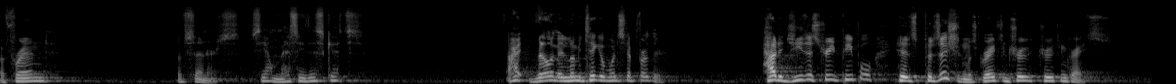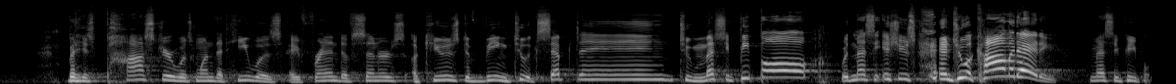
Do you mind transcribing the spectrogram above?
A friend of sinners. See how messy this gets? All right, let me, let me take it one step further. How did Jesus treat people? His position was grace and truth, truth and grace. But his posture was one that he was a friend of sinners, accused of being too accepting to messy people with messy issues, and too accommodating to messy people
